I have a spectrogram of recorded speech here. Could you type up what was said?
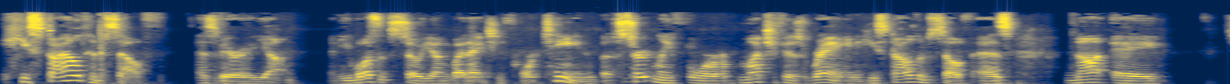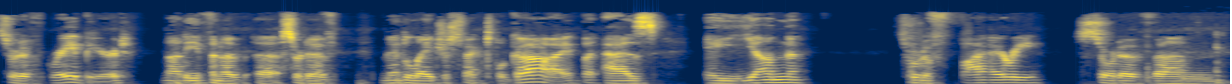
he styled himself as very young. And he wasn't so young by 1914, but certainly for much of his reign, he styled himself as not a sort of graybeard, not even a, a sort of middle aged, respectable guy, but as a young, sort of fiery, sort of um,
